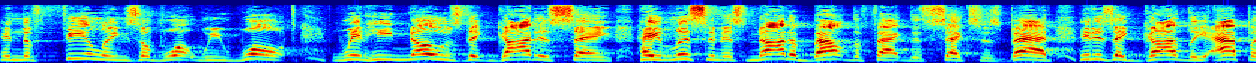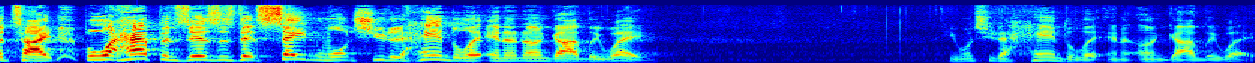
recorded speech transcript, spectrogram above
and the feelings of what we want when he knows that God is saying, hey, listen, it's not about the fact that sex is bad. It is a godly appetite right. But what happens is, is that Satan wants you to handle it in an ungodly way. He wants you to handle it in an ungodly way.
